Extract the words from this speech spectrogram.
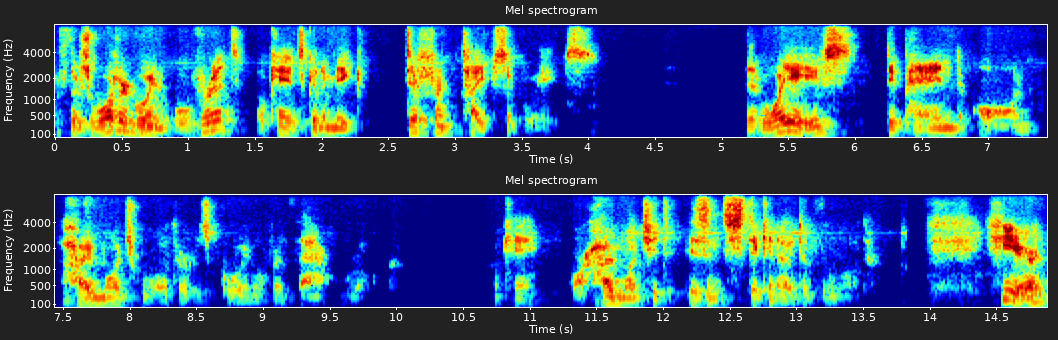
If there's water going over it, okay, it's going to make different types of waves. The waves depend on how much water is going over that rock okay, or how much it isn't sticking out of the water. Here,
